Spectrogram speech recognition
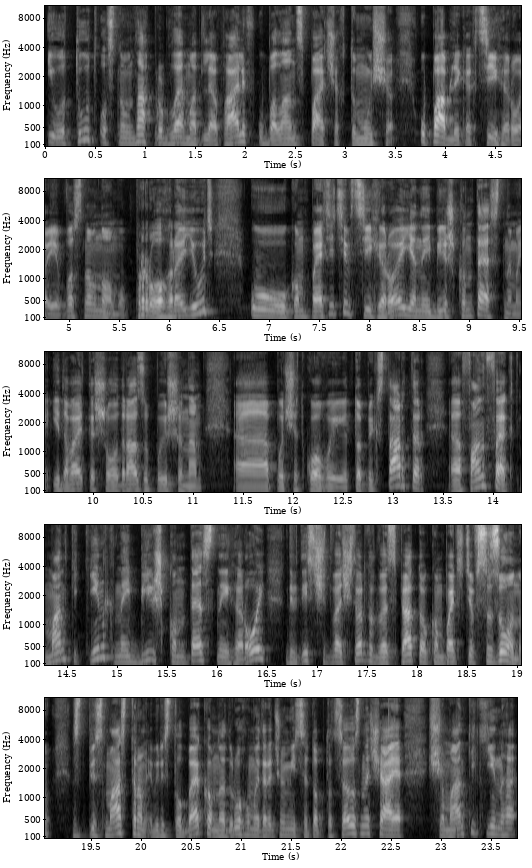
І отут основна проблема для Valve у баланс патчах, тому що у пабліках ці герої в основному програють. У компетітів ці герої є найбільш контестними. І давайте, що одразу пише нам е, початковий топік стартер. Фан факт: Monkey King найбільш контестний герой 2024-2025 компетітів сезону з Бістмастером і Брістелбеком на другому і третьому місці. Тобто, це означає, що Манкі Кінга,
